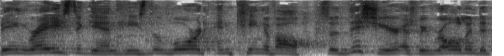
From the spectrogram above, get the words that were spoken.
being raised again, he's the Lord and King of all. So this year, as we roll into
